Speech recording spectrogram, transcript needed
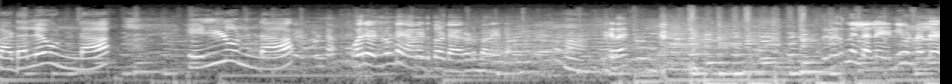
കടല ഉണ്ട എള്ളുണ്ട ഒരെള്ളുണ്ട ഞാൻ എടുത്തോട്ടെ ആരോടും പറയണ്ട. തീർന്നില്ലല്ലേ ഇനിയുണ്ടല്ലേ?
